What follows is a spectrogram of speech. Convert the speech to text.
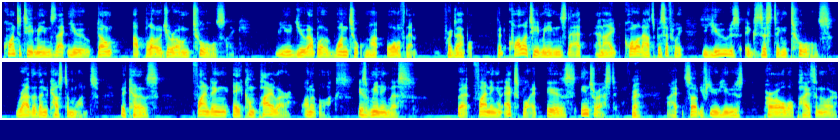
quantity means that you don't upload your own tools. Like you, you upload one tool, not all of them, for example. But quality means that, and I call it out specifically, you use existing tools rather than custom ones because finding a compiler on a box is meaningless but finding an exploit is interesting. Right. Right. So if you use Perl or Python or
